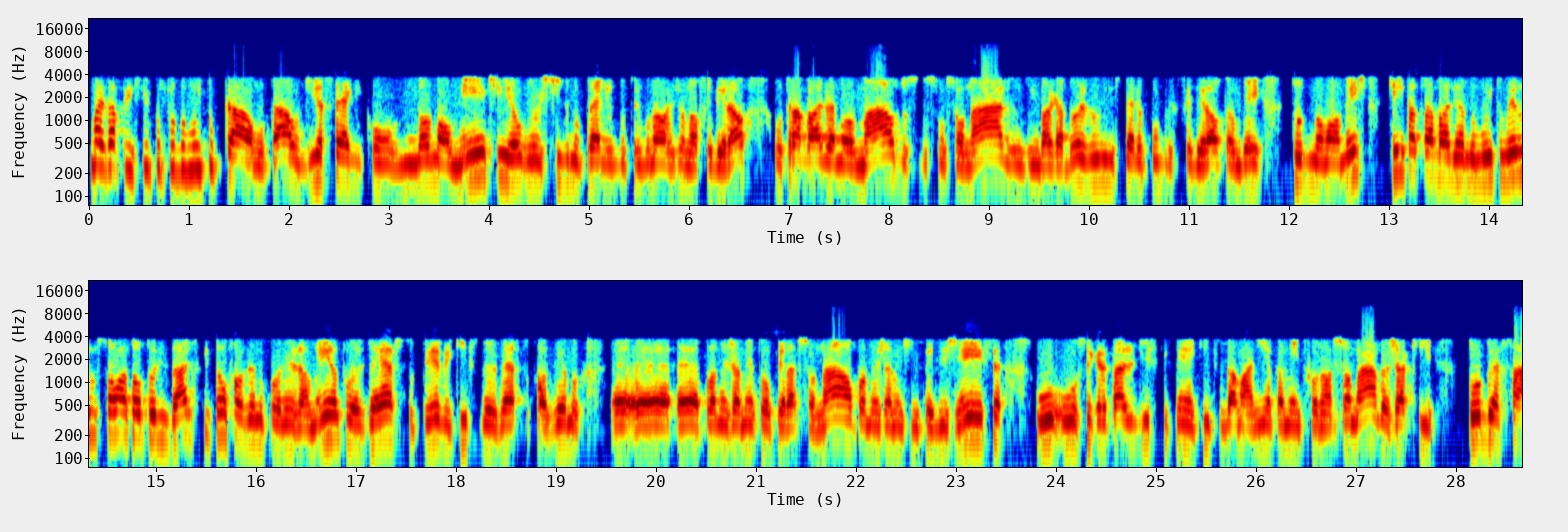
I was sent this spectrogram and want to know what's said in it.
mas a princípio tudo muito calmo, tá? O dia segue com, normalmente, eu, eu estive no prédio do Tribunal Regional Federal, o trabalho é normal dos, dos funcionários, dos embargadores, o Ministério Público Federal também, tudo normalmente. Quem está trabalhando muito mesmo são as autoridades que estão fazendo planejamento, o Exército teve equipes do Exército fazendo é, é, é planejamento operacional, planejamento de inteligência, o, o secretário disse que tem equipes da Marinha também que foram acionadas, já que toda essa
